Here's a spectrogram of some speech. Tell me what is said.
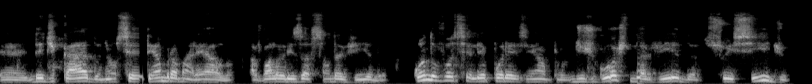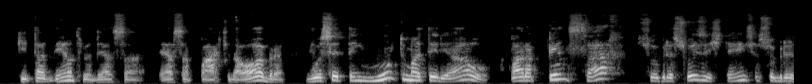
é, dedicado, né, o Setembro Amarelo, a valorização da vida. Quando você lê, por exemplo, Desgosto da Vida, Suicídio, que está dentro dessa, dessa parte da obra, você tem muito material para pensar sobre a sua existência, sobre a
